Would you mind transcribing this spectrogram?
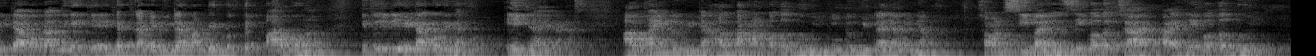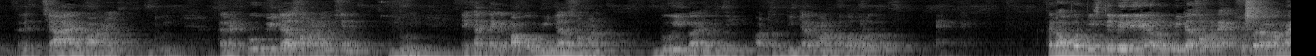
বিটা এবং ডান দিকে কে এক্ষেত্রে আমি বিটার মান বের করতে পারব না। কিন্তু যদি এটা করি দেখো, এই জায়গাটা, আলফা ইন্টু বিটা, আলফার মান কত দুই ইন্টু বিটা জানি না, সমান সি বাই এ সি কত চার বাই এ কত দুই, তাহলে চার বাই দুই, তাহলে টু বিটা সমান হচ্ছে দুই, এখান থেকে পাবো বিটা সমান দুই বাই দুই, অর্থাৎ বিটার মান কত বলো তো। তাহলে অপর বীজটি বেরিয়ে গেল, বিটা সমান এক, সুতরাং আমরা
